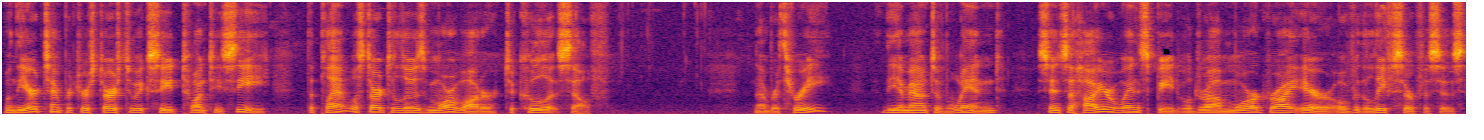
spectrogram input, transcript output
when the air temperature starts to exceed 20 C, the plant will start to lose more water to cool itself. Number three, the amount of wind, since a higher wind speed will draw more dry air over the leaf surfaces,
